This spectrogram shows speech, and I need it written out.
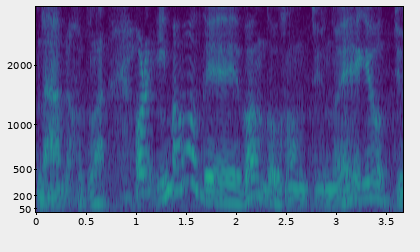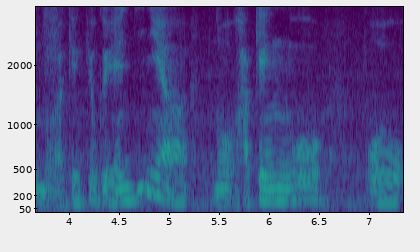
い。なるほどな、あれ今まで坂東さんっていうの営業っていうのは結局エンジニアの派遣をを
